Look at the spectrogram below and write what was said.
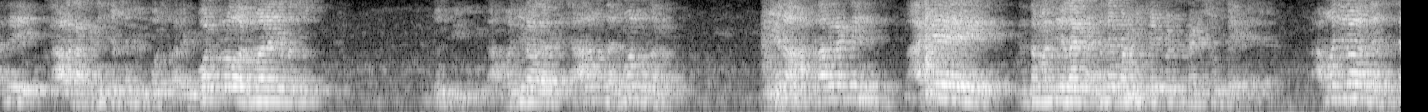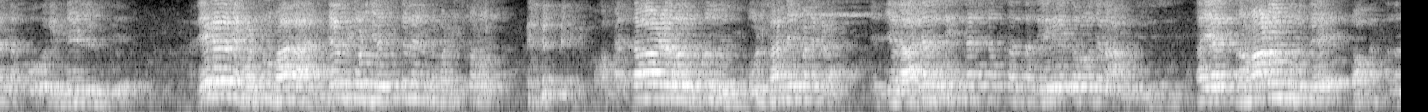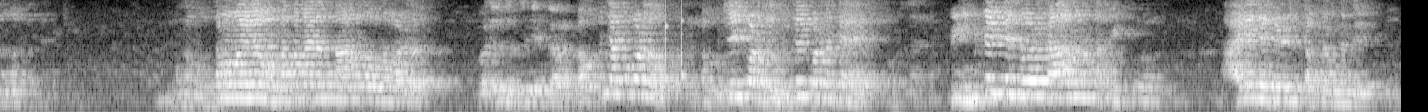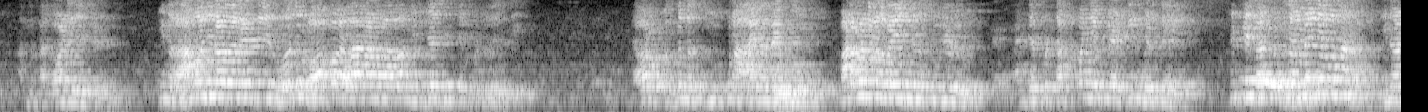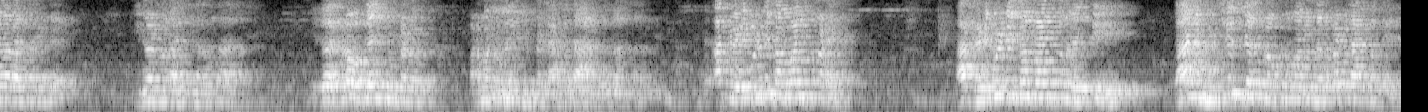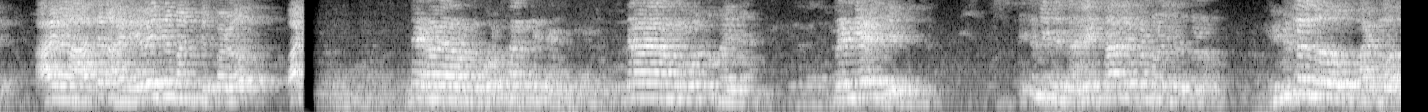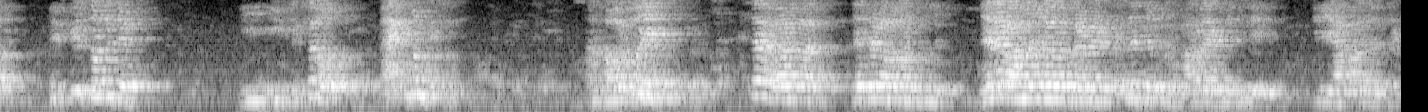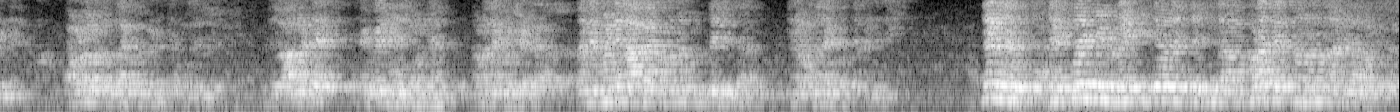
అది వాళ్ళకి అక్కడి నుంచి వచ్చిన రిపోర్ట్. రిపోర్ట్లో అభిమానులు ఉండొచ్చు రామోజీరావు గారికి చాలామంది అభిమానులు ఉన్నారు. నేను ఆఫ్రాలని నాకే ఇంతమంది ఇలా వెంటనే పంపించేటువంటి ఫ్రెండ్స్ ఉంటే రామోజీరావు గారు ఎంత సెటప్ ఎన్నేళ్ళ నుంచి. అదే కదా నేను పడుతున్న బాధ. ఇదే ఇంకోటి చేసుకుంటే నేను ఇంత పట్టించుకోను. ఒక పెద్దవాడు ఇప్పుడు మూడు సార్లు చెప్పాను ఇక్కడ. రాజానికి శ్రేష్ఠస్తంత దేవేత రోజున సయత్ ప్రమాణం కుడితే లోకస్తుంది అనుమతి ఒక ఉత్తమమైన ఉన్నతమైన స్థానంలో ఉన్నవాడు తప్పు చెప్పకూడదు. తప్పు చేయకూడదు. ఎందుకు చేయకూడదు అంటే మీరు ఇమిటేట్ చేసేవాడు చాలా మంది ఉంటారు ఆయనే చేసాడండి తప్పే ఉందండి. అంత పెద్దవాడే చేశాడు ఈయన రామోజీరావు గారు అంటే ఈ రోజు లోపం ఎలా నడవాలో నిర్దేశించేటువంటి వ్యక్తి ఎవరు పొద్దున్న చూపున ఆయన రేపు పడమటిని ఉదయించిన సూర్యుడు అని చెప్పి తప్పని చెప్పి అడ్డింగ్ పెడితే ఫిఫ్టీ పర్సెంట్ నమ్మేదే ఉన్నారు ఈనాడు రాశారంటే? ఈనాడు రాసిన తర్వాత ఏదో ఎక్కడో ఉదయించి ఉంటాడు పడమట ఉదయించి ఉంటాడు లేకపోతే ఆ రోజు రాస్తారు. ఆ క్రెడిబిలిటీ సంపాదించుకున్నాడు ఆ క్రెడిబిలిటీ సంపాదించుకున్న వ్యక్తి దాన్ని మిస్యూజ్ చేసినప్పుడు మనం నిలబెట్టలేకపోతే ఆయన ఆచరణ ఆయన ఏవైతే మనకు చెప్పాడో వాటి ఇరవై ఆరు వందల కోట్లు కలెక్ట్ చేశాడు. ఇరవై ఆరు వందల కోట్లు పైన. రెండేళ్ళు చేసి. అయితే మీరు అనేక సార్లు ఎక్కడ మళ్ళీ చెప్తున్నాం క్రిమినల్ వాటిలో డిస్క్రిప్షన్ ఆఫ్ ది జడ్జ్. ఈ ఈ శిక్షలో మాక్సిమం శిక్ష. అంతవరకు వేయచ్చు అంటే వాళ్ళ చేసేది ఎవరు అనుకుంది నేనే రామోజీరావు గారు ప్రైవేట్ అంటే నేను చెప్తున్నాను అరవై ఏడు నుంచి ఈ వ్యాపారం చేస్తాడండి ఎవడో డబ్బులు లేకపోతే చెప్పలేదు ఇది కావాలంటే ఎంక్వైరీ చేసుకోండి ఎవడో లేకపోతే నన్ను ఏమంటే నా లేకపోతే ఫుడ్ పే చేశారు నేను ఎవడో లేకపోతే రండి. నేను ఎంక్వైరీ మీరు నైన్టీ సెవెన్ తెలిసిన తర్వాత కూడా చేస్తున్నాను నా మీద ఆలోచన.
